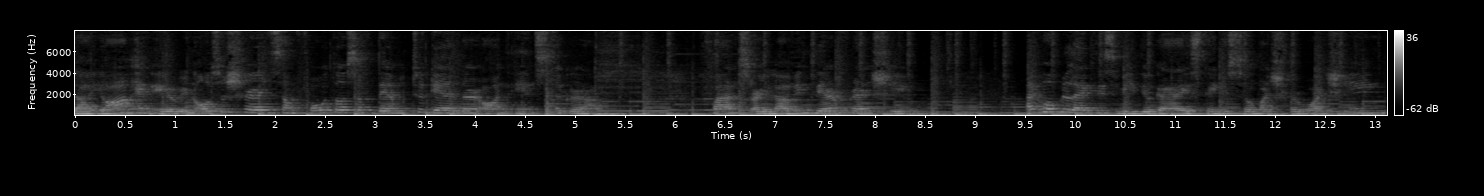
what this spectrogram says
Dayong and Erin also shared some photos of them together on Instagram. Fans are loving their friendship. I hope you like this video guys. Thank you so much for watching.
